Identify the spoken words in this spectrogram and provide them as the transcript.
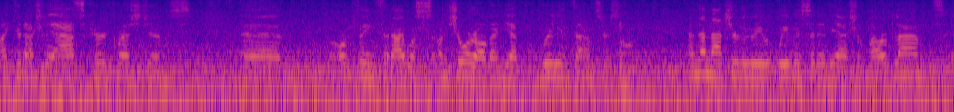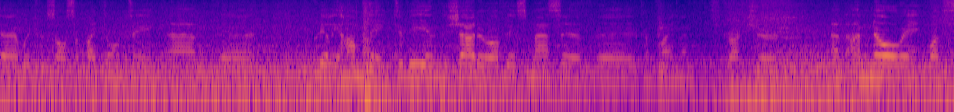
I could actually ask her questions um, on things that I was unsure of, and get brilliant answers on. And then naturally we, we visited the actual power plant, uh, which was also quite daunting and uh, really humbling to be in the shadow of this massive uh, confinement structure and unknowing what's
